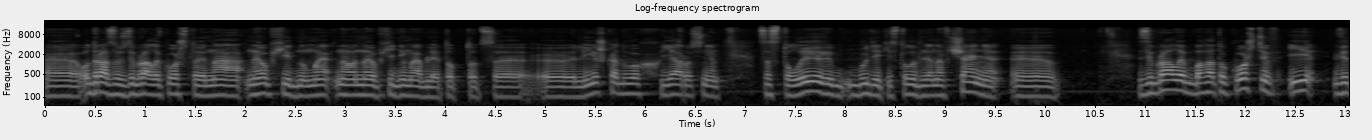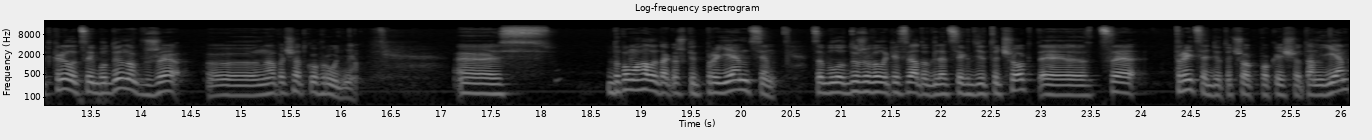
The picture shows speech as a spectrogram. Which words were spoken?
Е, Одразу ж зібрали кошти на необхідну на необхідні меблі, тобто це е, ліжка двохярусні, це столи, будь-які столи для навчання. Е, Зібрали багато коштів і відкрили цей будинок вже на початку грудня. Допомагали також підприємці. Це було дуже велике свято для цих діточок. Це 30 діточок поки що там є,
